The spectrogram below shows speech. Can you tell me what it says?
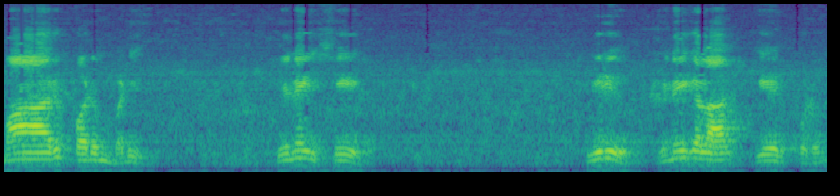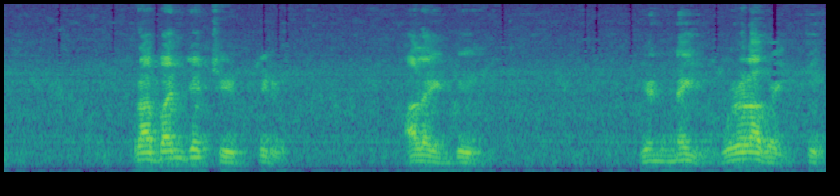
மாறுபடும்படி வினை சேர் இரு வினைகளால் ஏற்படும் பிரபஞ்ச சீர்த்தில் அலைந்து என்னை உழல வைத்து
